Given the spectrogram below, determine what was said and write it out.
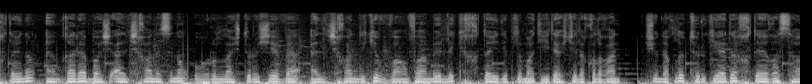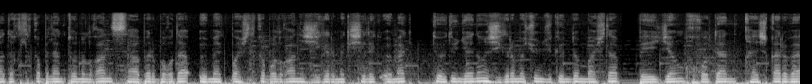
Xitoyning anqara bosh elchixonasining o'rinlashtirishi va elchixondagi van familiyalik xitoy diplomat yetakchilik qilgan shundoqli turkiyada xitoyga sodiqligi bilan to'nilgan sabir bug'da o'mak boshlig'i bo'lgan 20 kishilik o'mak 4 oyning 23 kundan boshlab beyjing xotan qashqar va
